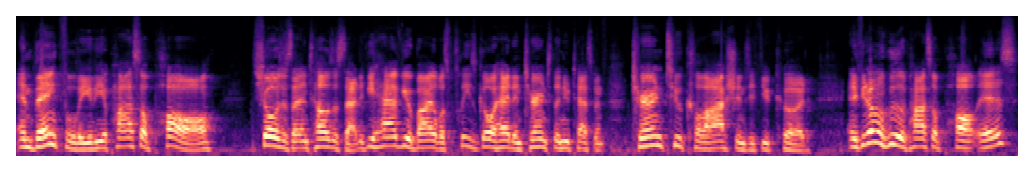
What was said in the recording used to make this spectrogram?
And thankfully, the apostle Paul shows us that and tells us that. If you have your Bibles, please go ahead and turn to the New Testament. Turn to Colossians if you could. And if you don't know who the Apostle Paul is,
